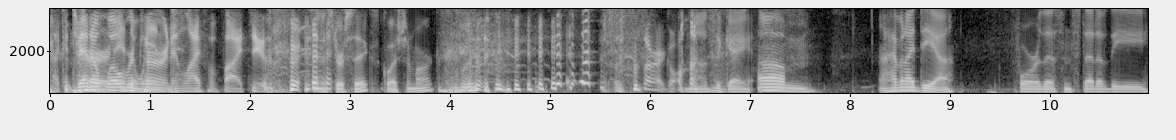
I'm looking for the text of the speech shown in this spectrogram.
like a Venom will in return in Life of Pi too. Sinister Six? Question mark. Sorry, go on. no, it's okay. Um, I have an idea for this. Instead of the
